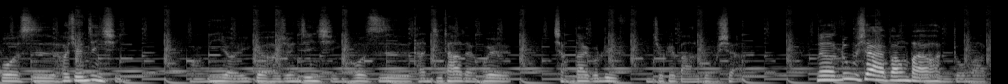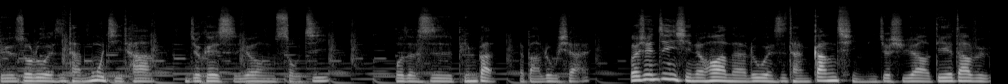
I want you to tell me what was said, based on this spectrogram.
或者是和弦进行，哦，你有一个和弦进行，或者是弹吉他的人会想到一个 riff，你就可以把它录下来。那录下来方法有很多嘛，比如说如果你是弹木吉他，你就可以使用手机或者是平板来把它录下来。和弦进行的话呢，如果你是弹钢琴，你就需要 DAW，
